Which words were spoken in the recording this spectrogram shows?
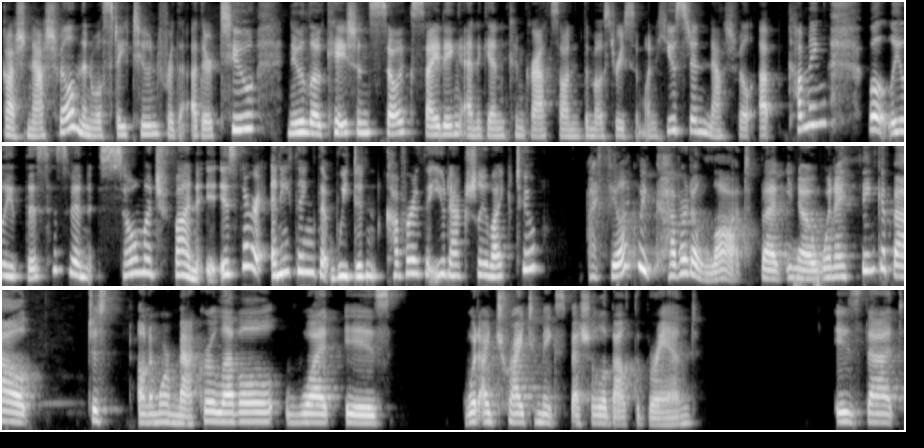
gosh Nashville and then we'll stay tuned for the other two new locations. So exciting and again congrats on the most recent one Houston, Nashville upcoming. Well, Lele, this has been so much fun. Is there anything that we didn't cover that you'd actually like to? I feel like we've covered a lot, but you know, when I think about just on a more macro level, what is what I try to make special about the brand is that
